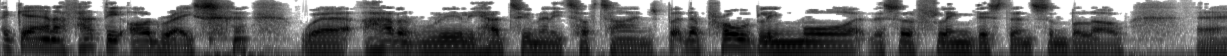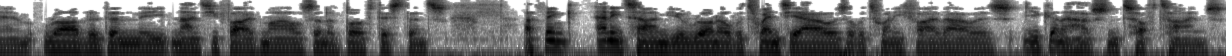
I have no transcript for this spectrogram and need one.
again, I've had the odd race where I haven't really had too many tough times, but they're probably more at the sort of fling distance and below um, rather than the 95 miles and above distance. I think anytime you run over 20 hours, over 25 hours, you're going to have some tough times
